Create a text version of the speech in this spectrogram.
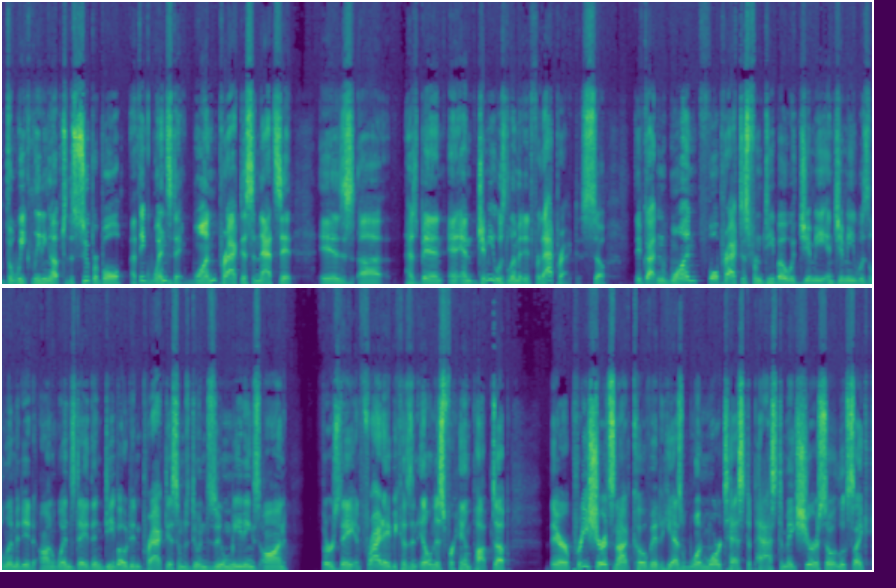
the, the week leading up to the Super Bowl, I think Wednesday, one practice and that's it is uh, has been and, and Jimmy was limited for that practice. So they've gotten one full practice from Deebo with Jimmy, and Jimmy was limited on Wednesday. Then Deebo didn't practice and was doing Zoom meetings on Thursday and Friday because an illness for him popped up they're pretty sure it's not COVID. He has one more test to pass to make sure. So it looks like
